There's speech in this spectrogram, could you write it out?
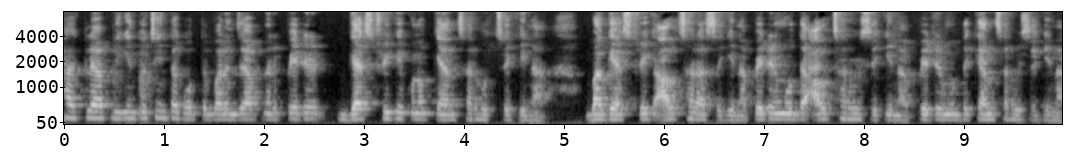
থাকলে আপনি কিন্তু চিন্তা করতে পারেন যে আপনার পেটের গ্যাস্ট্রিকে কোনো ক্যান্সার হচ্ছে কিনা বা গ্যাস্ট্রিক আলসার আছে কিনা, পেটের মধ্যে আলসার হয়েছে কিনা, পেটের মধ্যে ক্যান্সার হয়েছে কিনা,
